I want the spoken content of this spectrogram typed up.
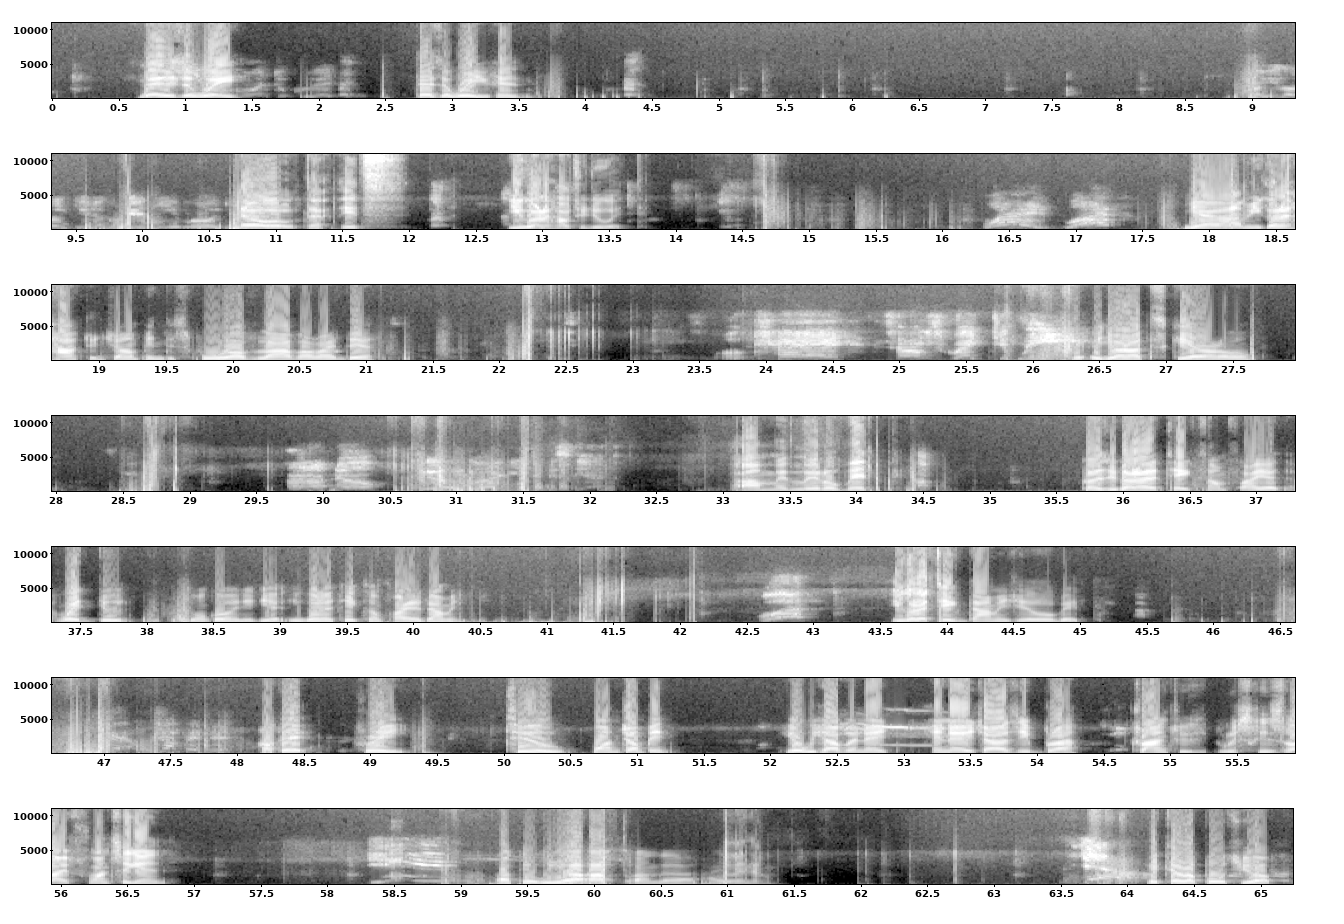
There is a way. You want to create There's a way you can. Are you going to the creative mode? No, that it's. You're gonna have to do it. Wait, what? Yeah, um, you're gonna have to jump in this pool of lava right there. Okay, great to me. You're not scared at all. I don't know. Do, do I need to be scared? Um, a little bit. Cause you gotta take some fire. Wait, dude, don't go in it yet. You're gonna take some fire damage. What? You're gonna take damage a little bit. Yeah, I'm jumping it. Okay, three, two, one, jump in. Here we have an A- an Aja zebra trying to risk his life once again. Okay, we are up on the island now. Yeah. They teleport you up.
